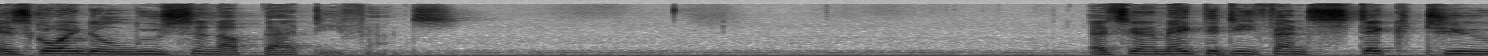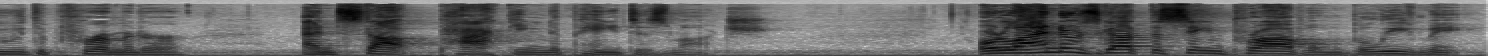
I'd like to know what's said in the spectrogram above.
is going to loosen up that defense. It's going to make the defense stick to the perimeter and stop packing the paint as much. Orlando's got the same problem, believe me.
